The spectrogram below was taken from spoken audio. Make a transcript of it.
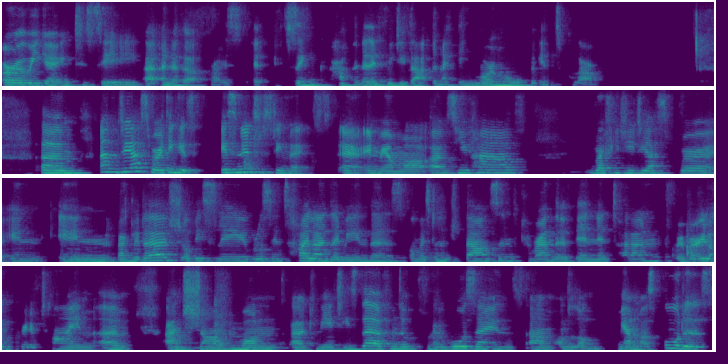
Or are we going to see uh, another uprising happen? And if we do that, then I think more and more will begin to pull out. Um, and diaspora, I think it's it's an interesting mix uh, in Myanmar. Um, so you have refugee diaspora in in Bangladesh, obviously, but also in Thailand. I mean, there's almost 100,000 Karen that have been in Thailand for a very long period of time, um, and Shan and Mon uh, communities there from the from the war zones um, on along Myanmar's borders.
